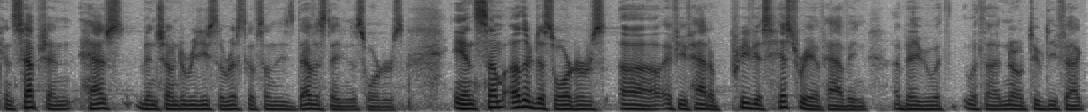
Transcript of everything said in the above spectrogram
conception has been shown to reduce the risk of some of these devastating disorders. And some other disorders, uh, if you've had a previous history of having a baby with, with a neural tube defect,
